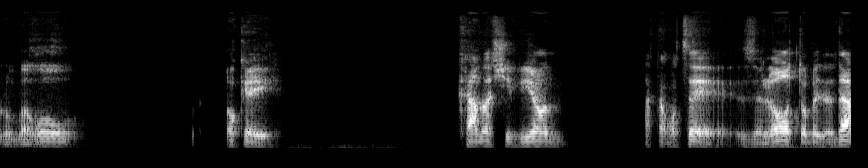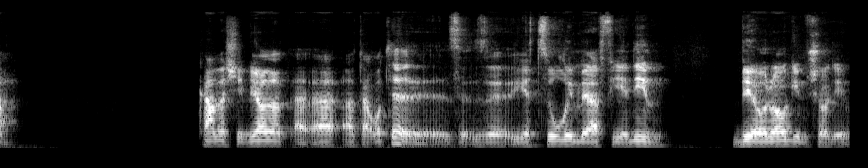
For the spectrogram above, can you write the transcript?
לא ברור, אוקיי, כמה שוויון אתה רוצה, זה לא אותו בן אדם. כמה שוויון אתה, אתה רוצה, זה, זה יצור עם מאפיינים ביולוגיים שונים,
